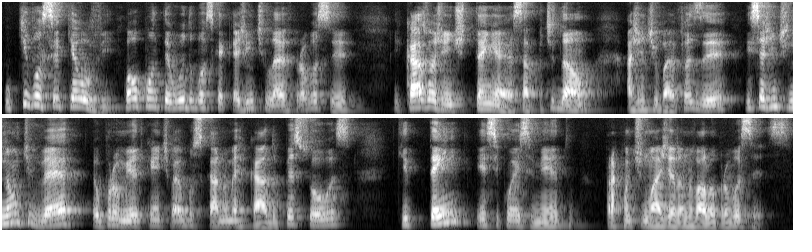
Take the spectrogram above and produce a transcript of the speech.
o que você quer ouvir, qual conteúdo você quer que a gente leve para você. E caso a gente tenha essa aptidão, a gente vai fazer. E se a gente não tiver, eu prometo que a gente vai buscar no mercado pessoas que têm esse conhecimento para continuar gerando valor para vocês.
